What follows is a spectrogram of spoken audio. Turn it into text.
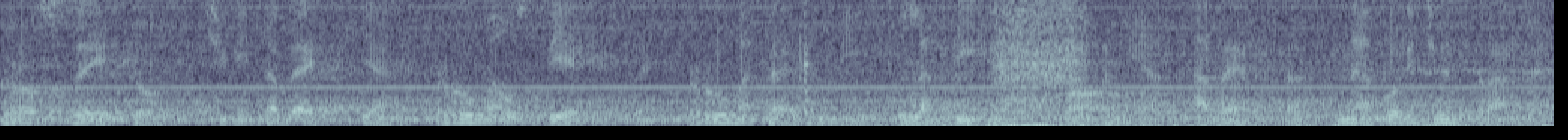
Grosseto, Civitavecchia, Roma Ostiense, Roma Termini, Latina, Fonia, Aversa, Napoli Centrale.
